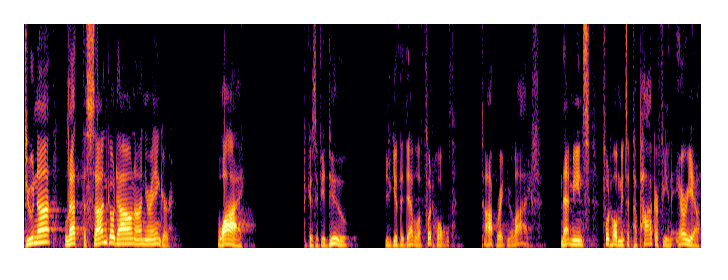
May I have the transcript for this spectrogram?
do not let the sun go down on your anger. Why? Because if you do, you give the devil a foothold to operate in your life. And that means foothold means a topography, an area,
